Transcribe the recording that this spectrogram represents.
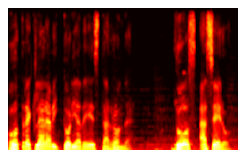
Otra clara victoria de esta ronda. 2 a 0.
